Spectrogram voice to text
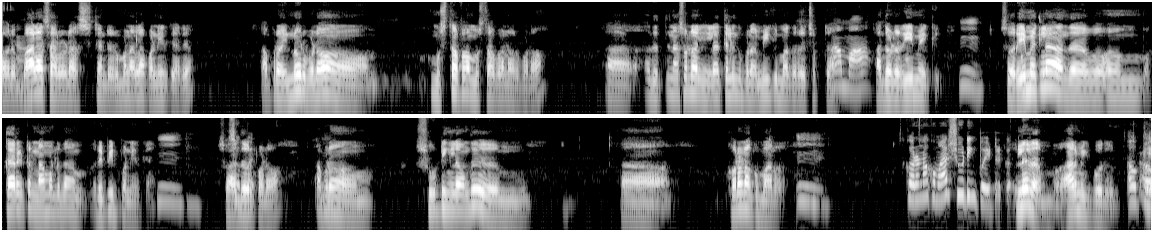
அவர். பாலா சாரோட அசிஸ்டண்ட் ரொம்ப நல்லா பண்ணியிருக்காரு. அப்புறம் இன்னொரு படம் முஸ்தபா முஸ்தபான்னு ஒரு படம். அது நான் சொன்னேன் இல்லைங்களா தெலுங்கு படம் மீக்கு மதுரை செப்டா ஆமா. அதோட ரீமேக் ம். ஸோ ரீமேக்கில் அந்த கேரக்டர் நான் மட்டும் தான் ரிப்பீட் பண்ணியிருக்கேன். ம். ஸோ அது ஒரு. படம். அப்புறம் ஷூட்டிங்கில் வந்து corona Kumar. Corona Kumar shooting போயிட்டு இருக்கு இல்லை இல்லை ஆரம்பிக்க போகுது. ஓகே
